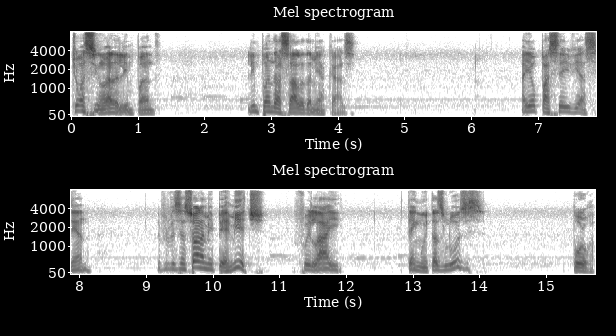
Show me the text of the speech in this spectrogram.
Tinha uma senhora limpando, limpando a sala da minha casa. Aí eu passei e vi a cena. Eu falei assim, a senhora me permite? Fui lá e tem muitas luzes. Por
